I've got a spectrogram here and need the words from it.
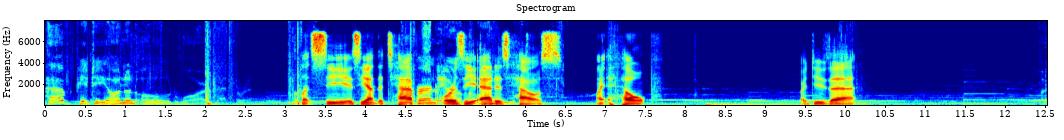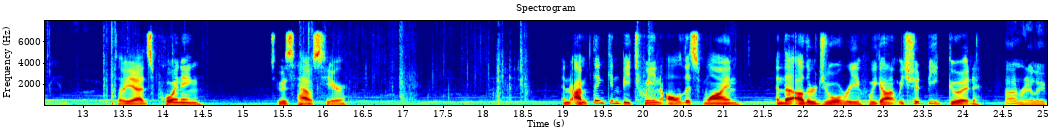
Have pity on an old war veteran. let's see. Is he at the tavern or is he at his house? Might help if I do that. So yeah, it's pointing to his house here. And I'm thinking between all this wine and the other jewelry we got, we should be good. I'm really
